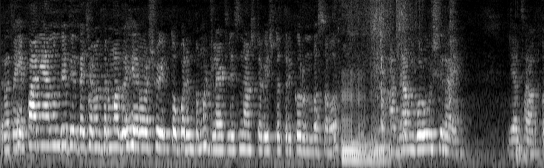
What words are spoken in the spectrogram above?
तर आता हे पाणी आणून देतील त्याच्यानंतर माझं हेअर वॉश होईल तोपर्यंत म्हटलं ऍटलीस्ट नाश्ता बिष्टा तरी करून बसावं. हम्म, हम्म, हम्म. आज आंघोळ उशीर आहे याचा अर्थ.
